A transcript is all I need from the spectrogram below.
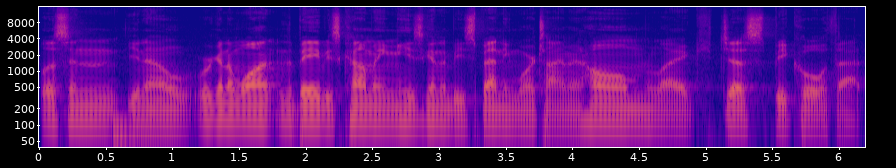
listen, you know, we're gonna want the baby's coming. He's gonna be spending more time at home. Like, just be cool with that.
